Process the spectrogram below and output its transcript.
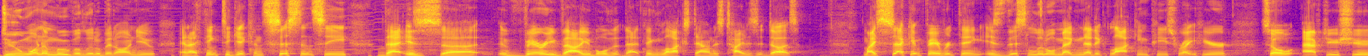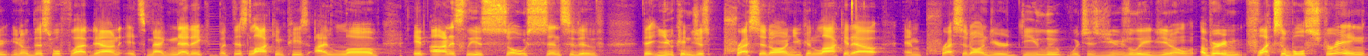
do want to move a little bit on you. And I think to get consistency, that is uh, very valuable that that thing locks down as tight as it does. My second favorite thing is this little magnetic locking piece right here. So after you shoot, you know, this will flap down. It's magnetic, but this locking piece I love. It honestly is so sensitive that you can just press it on. You can lock it out and press it onto your D-loop, which is usually, you know, a very flexible string,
